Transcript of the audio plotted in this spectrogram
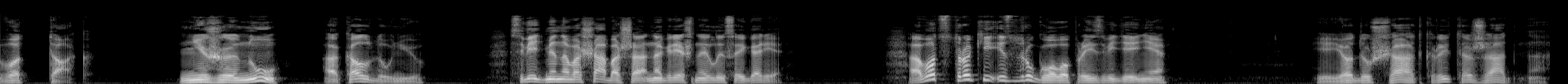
Вот так. Не жену, а колдунью. С ведьминого шабаша на грешной лысой горе. А вот строки из другого произведения. Ее душа открыта жадно,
